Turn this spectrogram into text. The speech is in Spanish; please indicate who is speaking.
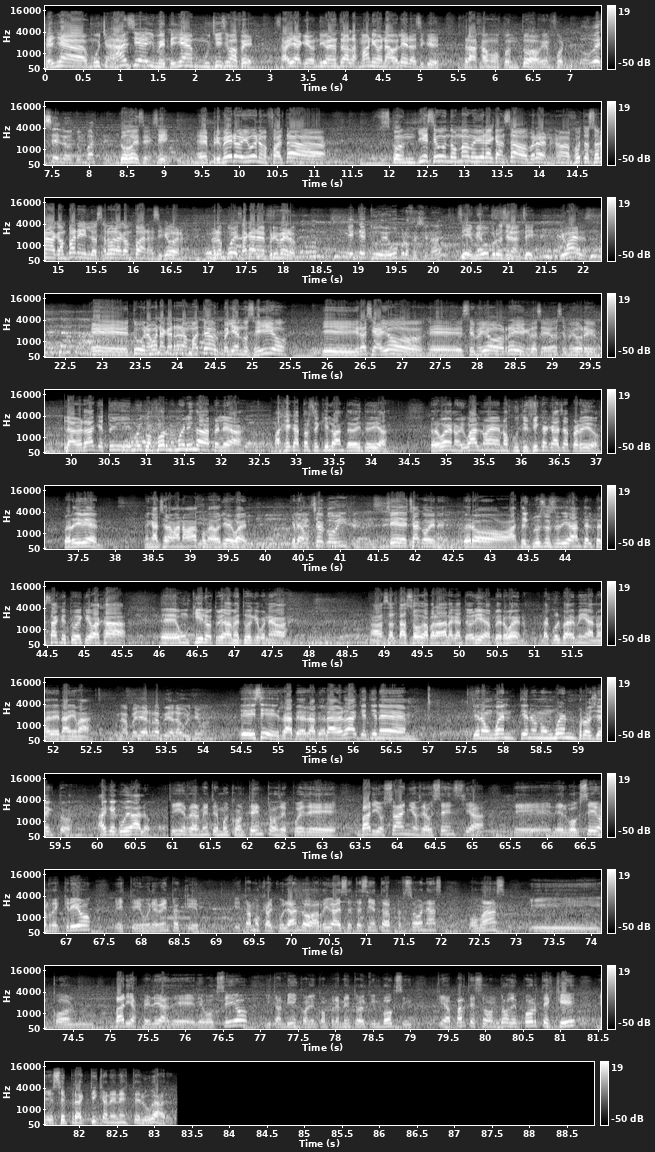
Speaker 1: Tenía muchas ansias y me tenía muchísima fe. Sabía que donde iban a entrar las manos iban a doler, así que trabajamos con todo, bien fuerte.
Speaker 2: ¿Dos veces lo tumbaste?
Speaker 1: Dos veces, sí. El primero y bueno, faltaba con 10 segundos más me hubiera alcanzado, pero bueno, no, justo sonó la campana y lo salvó la campana, así que bueno, no lo pude sacar en el primero.
Speaker 2: ¿Este es tu debut profesional?
Speaker 1: Sí, mi debut profesional, sí. Igual, eh, tuve una buena carrera amateur peleando seguido y gracias a Dios eh, se me dio re bien, gracias a Dios se me dio re bien.
Speaker 3: La verdad que estoy muy conforme, muy linda la pelea. Bajé 14 kilos antes de 20 días. Pero bueno, igual no, es, no justifica que haya perdido. Perdí bien. Me enganché la mano abajo, me dolió igual. ¿Qué le
Speaker 2: ¿Del? Chaco viniste?
Speaker 3: Sí, de Chaco vine. Pero hasta incluso ese día antes del pesaje tuve que bajar eh, un kilo, tuve- me tuve que poner a, a saltar soga para dar la categoría. Pero bueno, la culpa es mía, no es de nadie más.
Speaker 2: Una pelea rápida la última.
Speaker 3: Y sí, rápido, rápido. La verdad que tiene, tiene, un, buen, tiene un buen proyecto. Hay que cuidarlo.
Speaker 4: Sí, realmente muy contentos después de varios años de ausencia de- del boxeo en recreo, este, un evento que estamos calculando arriba de 700 personas o más y con varias peleas de, boxeo y también con el complemento del kickboxing, que aparte son dos deportes que eh, se practican en este lugar.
